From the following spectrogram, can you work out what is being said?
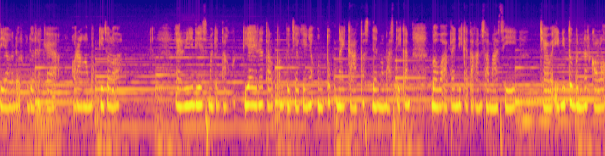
dia gedor-gedornya kayak orang ngamuk gitu loh. Akhirnya dia semakin takut. Dia akhirnya telepon penjaganya untuk naik ke atas dan memastikan bahwa apa yang dikatakan sama si cewek ini tuh bener kalau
